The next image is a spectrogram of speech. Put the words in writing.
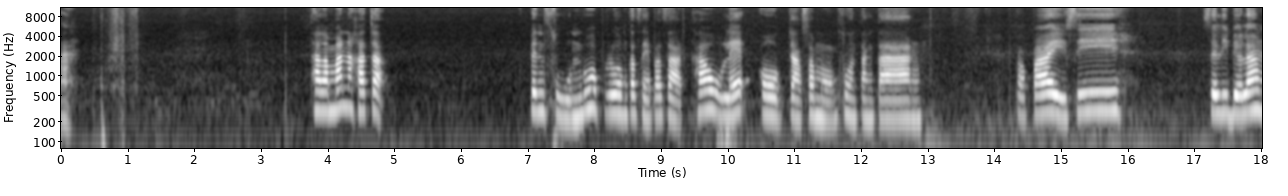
อะทาลามัสนะคะจะ เป็นศูนย์รวบรวมกระแสประสาทเข้าและออกจากสมองส่วนต่างๆ ต่อไปซีเซริเบลลัม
